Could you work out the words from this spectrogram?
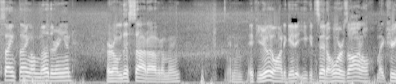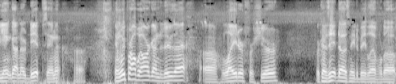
same thing on the other end, or on this side of it, I mean. And then if you really wanted to get it, you could set a horizontal, make sure you ain't got no dips in it. Uh, and we probably are going to do that uh, later for sure because it does need to be leveled up.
